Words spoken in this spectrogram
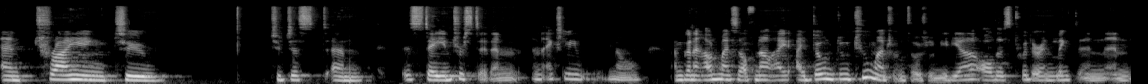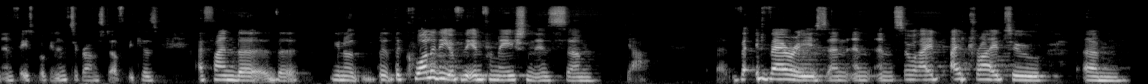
and trying to to just um, stay interested and and actually you know I'm going to out myself now. I, I don't do too much on social media, all this Twitter and LinkedIn and, and Facebook and Instagram stuff, because I find the, the, you know, the, the quality of the information is, um, it varies, and and and so I I try to um,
